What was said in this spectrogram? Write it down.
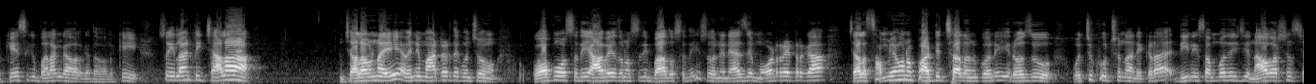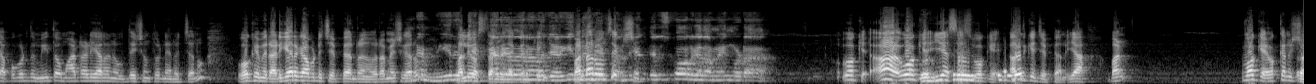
కేసుకి బలం కావాలి కదా వాళ్ళకి. సో ఇలాంటి చాలా చాలా ఉన్నాయి. అవన్నీ మాట్లాడితే కొంచెం కోపం వస్తుంది ఆవేదన వస్తుంది బాధ వస్తుంది. సో నేను యాజ్ ఏ మోడరేటర్గా చాలా సంయమనం పాటించాలనుకొని ఈరోజు వచ్చి కూర్చున్నాను ఇక్కడ. దీనికి సంబంధించి నా వర్షన్స్ చెప్పకూడదు మీతో మాట్లాడాలనే ఉద్దేశంతో నేను వచ్చాను. ఓకే మీరు అడిగారు కాబట్టి చెప్పాను రమేష్ గారు. మళ్ళీ వస్తాను. తెలుసుకోవాలి కదా మేము కూడా. ఓకే ఆ, ఓకే ఎస్ ఎస్ ఓకే. అందుకే చెప్పాను. యా బన్ ఓకే ఒక్క నిమిషం.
